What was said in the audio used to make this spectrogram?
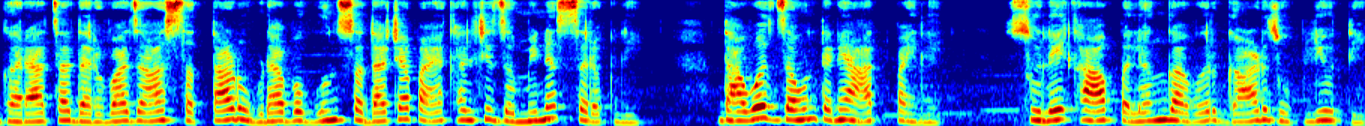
घराचा दरवाजा सताड उघडा बघून सदाच्या पायाखालची जमीनच सरकली. धावत जाऊन त्याने आत पाहिले. सुलेखा पलंगावर गाढ झोपली होती.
